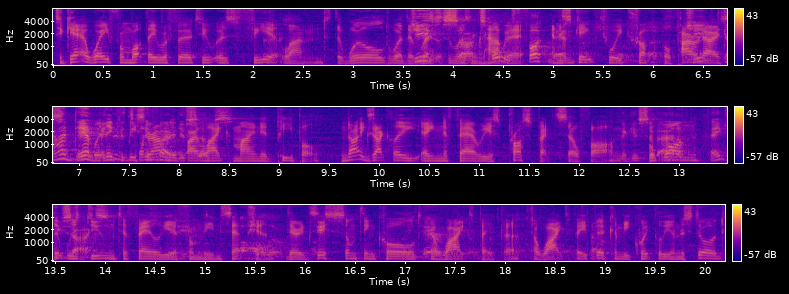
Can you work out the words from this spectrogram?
to get away from what they refer to as fiat land, the world where the Jesus, rest of us. Inhabit, fuck, and escape to a tropical paradise God damn, where they could be surrounded by like-minded people. Not exactly a nefarious prospect so far, And the gift sub but one that was doomed to failure from the inception. There exists something called a white paper. A white paper can be quickly understood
